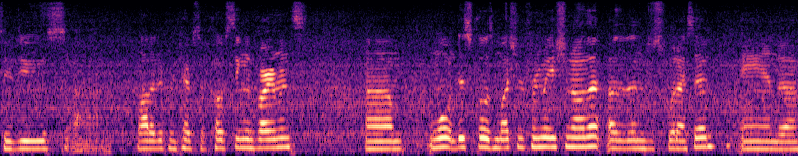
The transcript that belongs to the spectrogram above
to do uh, a lot of different types of hosting environments. Um, won't disclose much information on that other than just what I said. And uh,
